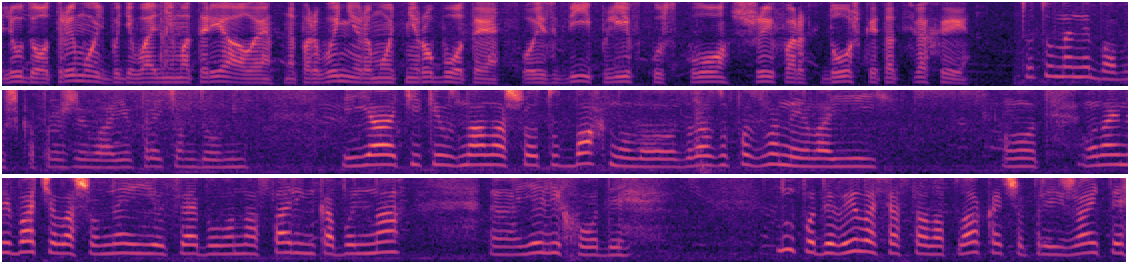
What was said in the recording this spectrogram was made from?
Люди отримують будівельні матеріали на первинні ремонтні роботи: ОСБ, плівку, скло, шифер, дошки та цвяхи. Тут у мене бабушка проживає в третьому домі. І я тільки узнала, що тут бахнуло, зразу позвонила їй. От. Вона й не бачила, що в неї оце, бо вона старенька, больна, е, єлі ходить. Ну, подивилася, стала плакати, що приїжджайте,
